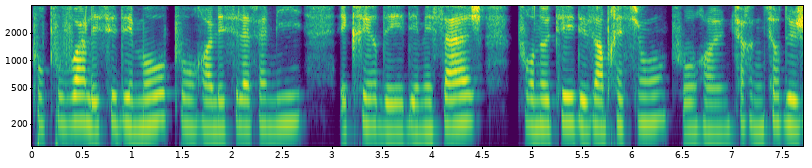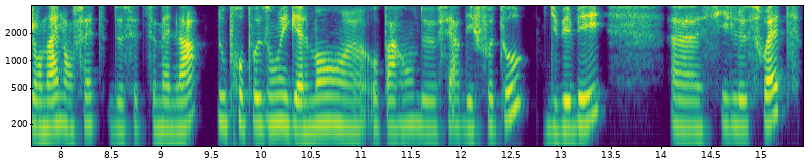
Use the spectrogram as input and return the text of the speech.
pour pouvoir laisser des mots, pour laisser la famille écrire des, messages, pour noter des impressions, pour euh, faire une sorte de journal en fait de cette semaine-là. Nous proposons également euh, aux parents de faire des photos du bébé s'ils le souhaitent.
